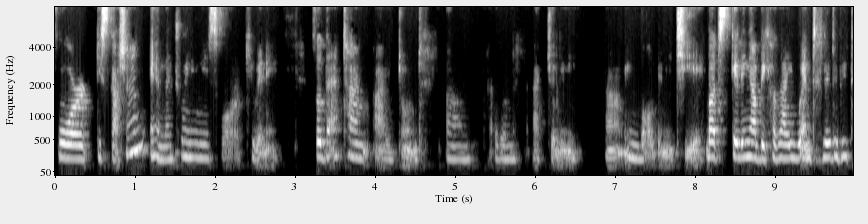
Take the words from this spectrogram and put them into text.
for discussion and then 20 minutes for Q&A. So that time I don't um, I don't actually um, involve any TA. But scaling up because I went a little bit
